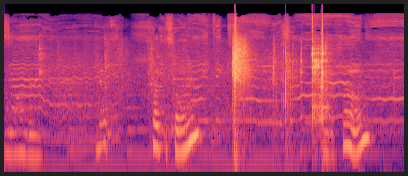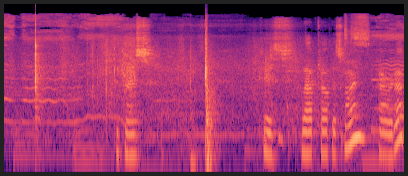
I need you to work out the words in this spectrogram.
I'm to plug the phone in. The phone, because this laptop is fine, powered up.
